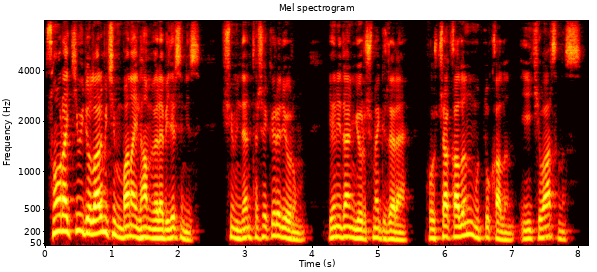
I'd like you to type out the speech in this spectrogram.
sonraki videolarım için bana ilham verebilirsiniz. Şimdiden teşekkür ediyorum. Yeniden görüşmek üzere. Hoşça kalın, mutlu kalın. İyi ki varsınız.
